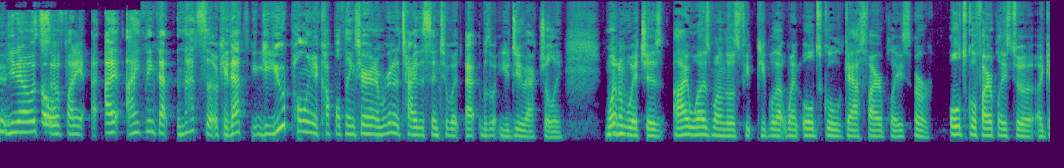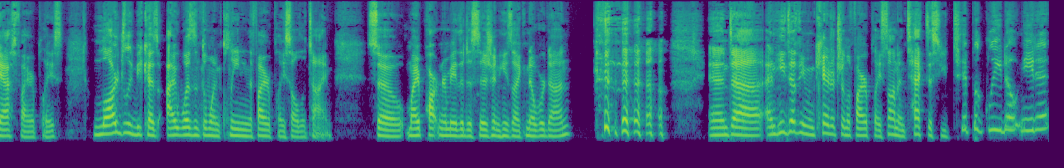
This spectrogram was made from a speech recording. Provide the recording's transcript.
you know, it's so, so, funny. I I think that, and that's okay. That's you're pulling a couple things here, and we're going to tie this into what with what you do actually. One mm-hmm. of which is I was one of those people that went old school gas fireplace or old school fireplace to a, a gas fireplace, largely because I wasn't the one cleaning the fireplace all the time. So my partner made the decision. He's like, "No, we're done." and uh and he doesn't even care to turn the fireplace on in Texas. You typically don't need it,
